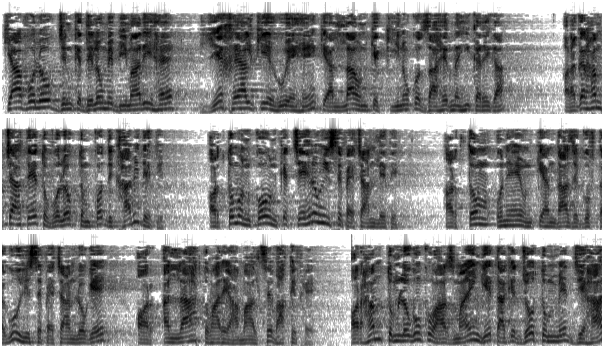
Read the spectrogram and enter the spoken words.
کیا وہ لوگ جن کے دلوں میں بیماری ہے، یہ خیال کیے ہوئے ہیں کہ اللہ ان کے کینوں کو ظاہر نہیں کرے گا؟ اور اگر ہم چاہتے تو وہ لوگ تم کو دکھا بھی دیتے اور تم ان کو ان کے چہروں ہی سے پہچان لیتے اور تم انہیں ان کے انداز گفتگو ہی سے پہچان لوگے اور اللہ تمہارے اعمال سے واقف ہے۔ اور ہم تم لوگوں کو آزمائیں گے تاکہ جو تم میں جہاد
